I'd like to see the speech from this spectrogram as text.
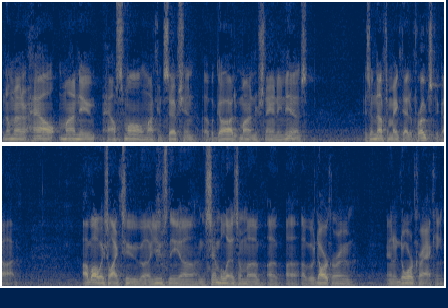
no matter how minute, how small my conception of a God of my understanding is, is enough to make that approach to God. I've always liked to uh, use the, uh, the symbolism of, of, uh, of a dark room and a door cracking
